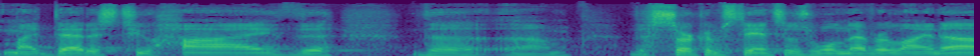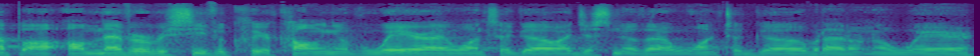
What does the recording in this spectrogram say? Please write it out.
My debt is too high. The, the, um, the circumstances will never line up. I'll, I'll, never receive a clear calling of where I want to go. I just know that I want to go, but I don't know where.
